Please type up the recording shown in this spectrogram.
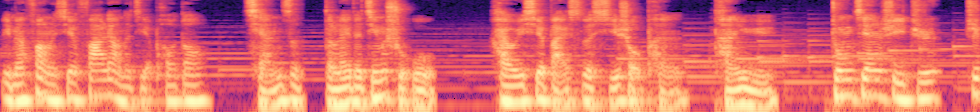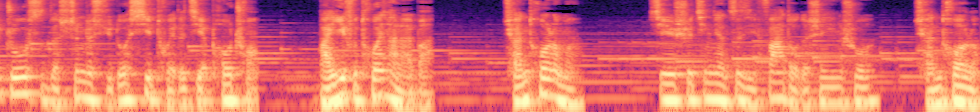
里面放了些发亮的解剖刀、钳子等类的金属物，还有一些白色的洗手盆、痰盂。中间是一只蜘蛛似的伸着许多细腿的解剖床。把衣服脱下来吧，全脱了吗？谢医师听见自己发抖的声音说：“全脱了。”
